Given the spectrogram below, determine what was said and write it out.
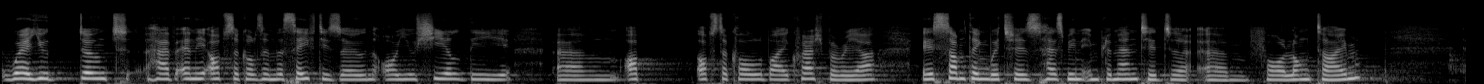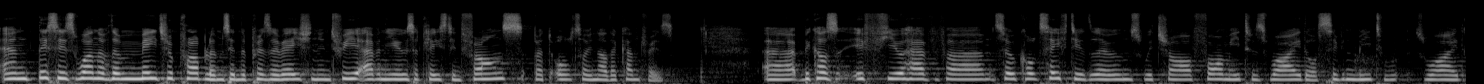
where you don't have any obstacles in the safety zone or you shield the um, obstacle by crash barrier is something which is, has been implemented uh, um, for a long time. And this is one of the major problems in the preservation in tree avenues, at least in France, but also in other countries. Uh, because if you have uh, so-called safety zones, which are four meters wide or seven meters wide,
